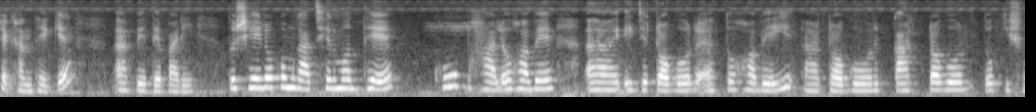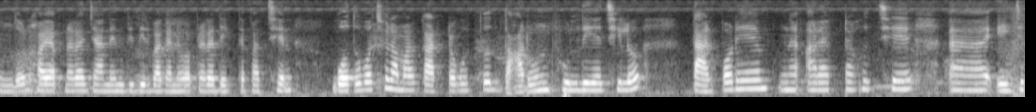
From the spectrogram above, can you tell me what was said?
সেখান থেকে পেতে পারি। তো সেই রকম গাছের মধ্যে খুব ভালো হবে এই যে টগর তো হবেই। টগর, কাঠ টগর তো কি সুন্দর হয় আপনারা জানেন, দিদির বাগানেও আপনারা দেখতে পাচ্ছেন। গত বছর আমার কাঠ টগর তো দারুণ ফুল দিয়েছিল। তারপরে আর একটা হচ্ছে এই যে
